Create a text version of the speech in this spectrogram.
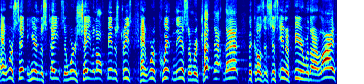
And we're sitting here in the States and we're shaving off ministries and we're quitting this and we're cutting out that because it's just interfering with our life.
